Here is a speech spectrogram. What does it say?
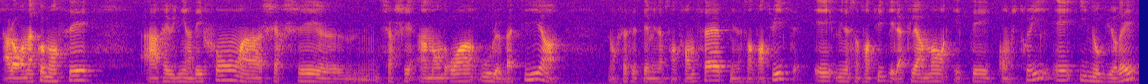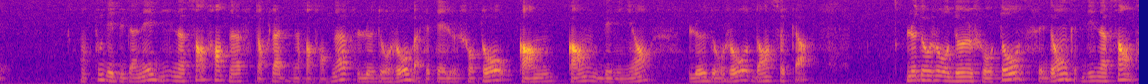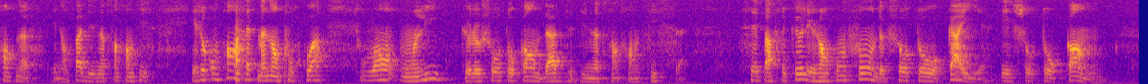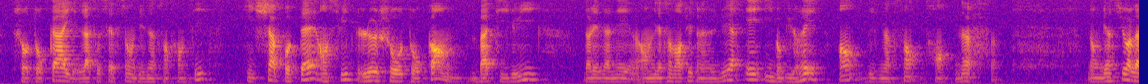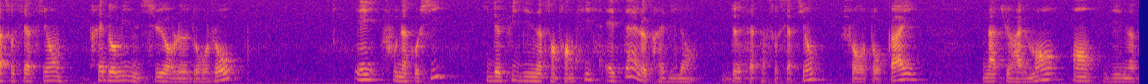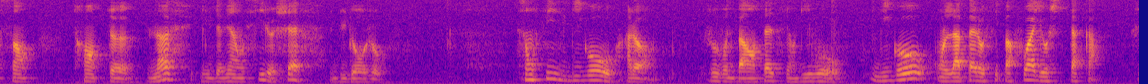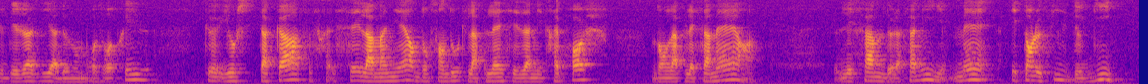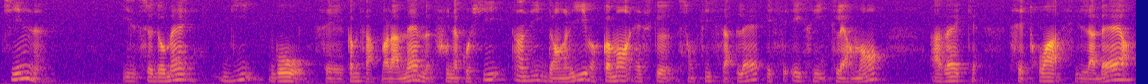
Alors on a commencé à réunir des fonds, à chercher, euh, un endroit où le bâtir. Donc ça c'était 1937, 1938, et 1938 il a clairement été construit et inauguré en tout début d'année 1939. Donc là 1939, le dojo, bah, c'était le Shoto Kang, Kang désignant le dojo dans ce cas. Le dojo de Shoto, c'est donc 1939 et non pas 1936. Et je comprends en fait maintenant pourquoi. Souvent on lit que le Shotokan date de 1936. C'est parce que les gens confondent Shotokai et Shotokan. Shotokai, l'association 1936, qui chapeautait ensuite le Shotokan, bâti lui dans les années en 1938 et inauguré en 1939. Donc bien sûr, l'association prédomine sur le dojo. Et Funakoshi, qui depuis 1936 était le président de cette association, Shotokai, naturellement, en 1939, il devient aussi le chef du dojo. Son fils Gigo, alors j'ouvre une parenthèse sur Gigo. Gigo, on l'appelle aussi parfois Yoshitaka. J'ai déjà dit à de nombreuses reprises que Yoshitaka, c'est la manière dont sans doute l'appelaient ses amis très proches, dont l'appelait sa mère, les femmes de la famille, mais étant le fils de Gi Chin, il se nommait Gi Go. C'est comme ça. Voilà, même Funakoshi indique dans un livre comment est-ce que son fils s'appelait, et c'est écrit clairement avec ces trois syllabaires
